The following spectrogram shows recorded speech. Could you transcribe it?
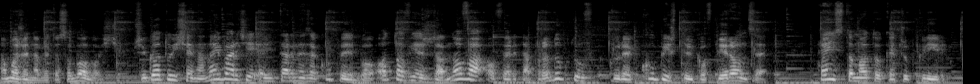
a może nawet osobowość. Przygotuj się na najbardziej elitarne zakupy, bo oto wjeżdża nowa oferta produktów, które kupisz tylko w Pieronce. Heinz Tomato Ketchup Clear.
